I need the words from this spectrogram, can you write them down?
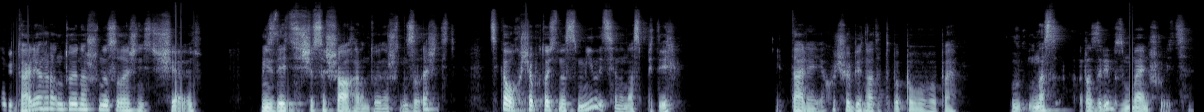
Ну, Італія гарантує нашу незалежність ще. Мені здається, ще США гарантує нашу незалежність. Цікаво, хоча б хтось насмілиться на нас піти. Італія, я хочу обігнати тебе по ВВП. У нас розрив зменшується.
